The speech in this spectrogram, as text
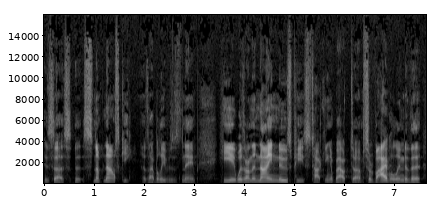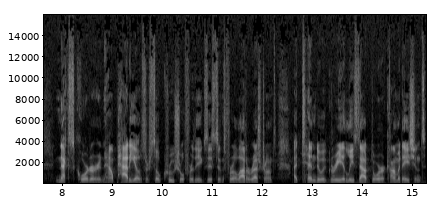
is uh, uh, Snupnowski, as I believe is his name. He was on the Nine News piece talking about uh, survival into the next quarter and how patios are so crucial for the existence for a lot of restaurants. I tend to agree, at least outdoor accommodations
